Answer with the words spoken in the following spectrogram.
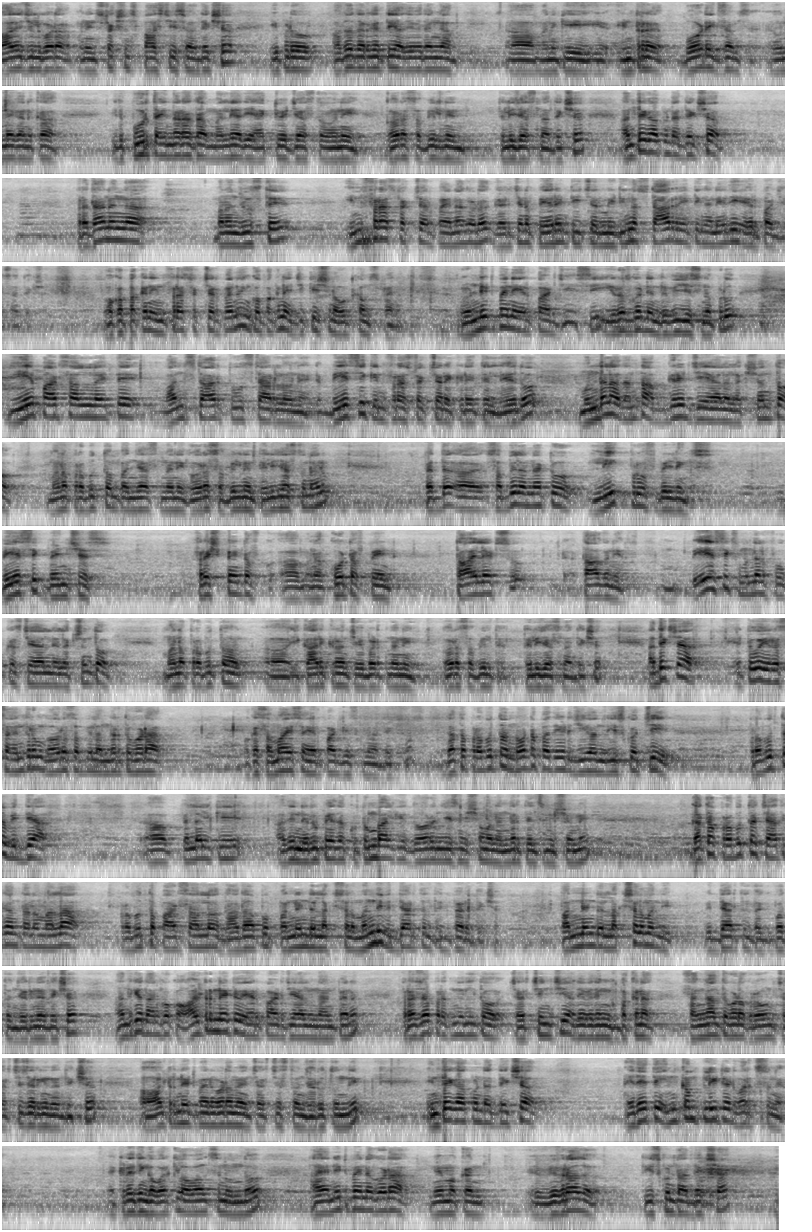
కాలేజీలు కూడా మన ఇన్స్ట్రక్షన్స్ పాస్ చేసాం అధ్యక్ష. ఇప్పుడు పదో తరగతి అదేవిధంగా మనకి ఇంటర్ బోర్డ్ ఎగ్జామ్స్ ఉన్నాయి కనుక ఇది పూర్తయిన తర్వాత మళ్ళీ అది యాక్టివేట్ చేస్తామని గౌరవ సభ్యులు నేను తెలియజేస్తున్నా అధ్యక్ష. అంతేకాకుండా అధ్యక్ష ప్రధానంగా మనం చూస్తే ఇన్ఫ్రాస్ట్రక్చర్ పైన కూడా గడిచిన పేరెంట్ టీచర్ మీటింగ్లో స్టార్ రేటింగ్ అనేది ఏర్పాటు చేశారు అధ్యక్ష. ఒక పక్కన ఇన్ఫ్రాస్ట్రక్చర్ పైన ఇంకో పక్కన ఎడ్యుకేషన్ అవుట్కమ్స్ పైన. రెండింటిపైన ఏర్పాటు చేసి ఈరోజు కూడా నేను రివ్యూ చేసినప్పుడు ఏ పాఠశాలలో అయితే వన్ స్టార్ టూ స్టార్లోనే అంటే బేసిక్ ఇన్ఫ్రాస్ట్రక్చర్ ఎక్కడైతే లేదో ముందల అదంతా అప్గ్రేడ్ చేయాల లక్ష్యంతో మన ప్రభుత్వం పనిచేస్తుందని గౌరవ సభ్యులు నేను తెలియజేస్తున్నాను. పెద్ద సభ్యులు అన్నట్టు leak proof buildings basic benches fresh paint of మన కోట్ ఆఫ్ పెయింట్. టాయిలెట్స్ తాగునీరు. బేసిక్స్ ముందర ఫోకస్ చేయాలనే లక్ష్యంతో మన ప్రభుత్వం ఈ కార్యక్రమం చేపడుతుందని గౌరవ సభ్యులు తె- అధ్యక్ష. అధ్యక్ష ఎటువ ఈరోజు సాయంత్రం గౌరవ సభ్యులందరితో కూడా ఒక సమావేశం ఏర్పాటు చేసుకున్నారు అధ్యక్ష. గత ప్రభుత్వం నూట పదిహేడు జీవోని తీసుకొచ్చి ప్రభుత్వ విద్య పిల్లలకి అది నిరుపేద కుటుంబాలకి దూరం చేసిన విషయం మనందరూ తెలిసిన విషయమే. గత ప్రభుత్వ చేతకంతనం వల్ల ప్రభుత్వ పాఠశాలలో దాదాపు పన్నెండు లక్షల మంది విద్యార్థులు తగ్గిపోయారు అధ్యక్ష. పన్నెండు లక్షల మంది విద్యార్థులు తగ్గిపోతాం జరిగింది అధ్యక్ష. అందుకే దానికి ఒక ఆల్టర్నేటివ్ ఏర్పాటు చేయాలని దానిపైన ప్రజాప్రతినిధులతో చర్చించి అదేవిధంగా పక్కన సంఘాలతో కూడా ఒక రౌండ్ చర్చ జరిగింది అధ్యక్ష. ఆ ఆల్టర్నేట్ పైన కూడా మేము చర్చిస్తాం జరుగుతుంది. ఇంతేకాకుండా అధ్యక్ష ఏదైతే ఇన్కంప్లీటెడ్ వర్క్స్ ఉన్నాయో ఎక్కడైతే ఇంకా వర్క్లు అవ్వాల్సి ఉందో అవన్నిటిపైన కూడా మేము ఒక వివరాలు తీసుకుంటాం అధ్యక్ష.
